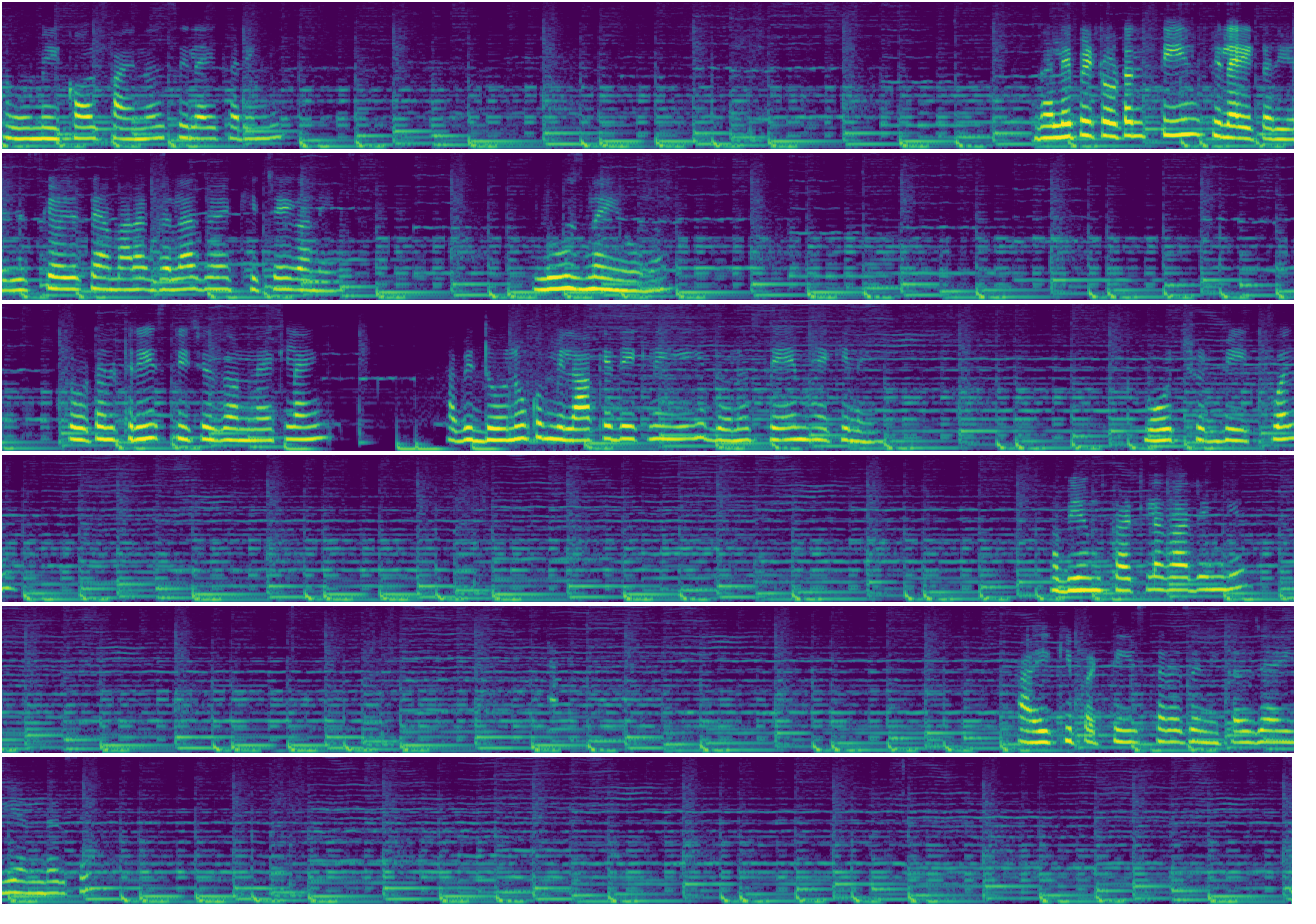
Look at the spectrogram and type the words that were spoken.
अब हम एक और फाइनल सिलाई करेंगे। गले पे टोटल तीन सिलाई करिए, जिसकी वजह से हमारा गला जो है खींचेगा नहीं। लूज नहीं होगा। Total three stitches on neck line अभी दोनों को मिला के देख लेंगे कि दोनों सेम है कि नहीं। बोथ शुड बी इक्वल अभी हम कट लगा देंगे। आई की पट्टी इस तरह से निकल जाएगी अंदर से।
